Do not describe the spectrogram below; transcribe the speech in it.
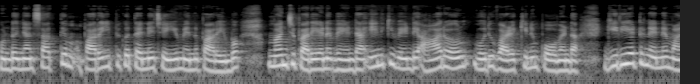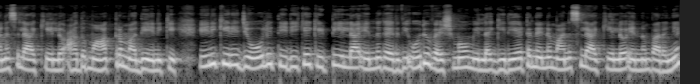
കൊണ്ട് ഞാൻ സത്യം പറയിപ്പിക്കുക തന്നെ ചെയ്യും എന്ന് പറയുമ്പോൾ മഞ്ജു പറയാണ് വേണ്ട എനിക്ക് വേണ്ടി ആരും ഒരു വഴക്കിനും പോവേണ്ട. ഗിരിയേട്ടൻ എന്നെ മനസ്സിലാക്കിയല്ലോ അത് മാത്രം മതി എനിക്ക്. എനിക്കിനി ജോലി തിരികെ കിട്ടിയില്ല എന്ന് കരുതി ഒരു വിഷമവുമില്ല. ഗിരിയേട്ടൻ എന്നെ മനസ്സിലാക്കിയല്ലോ എന്നും പറഞ്ഞ്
